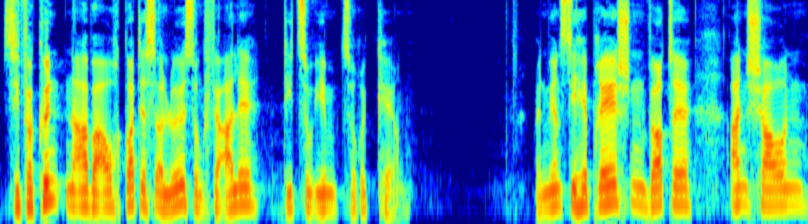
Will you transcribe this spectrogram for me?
Sie verkünden aber auch Gottes Erlösung für alle, die zu ihm zurückkehren. Wenn wir uns die hebräischen Wörter anschauen,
